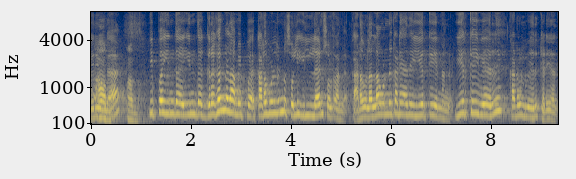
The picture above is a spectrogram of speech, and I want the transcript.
பெரியவங்க. இப்ப இந்த இந்த கிரகங்கள் அமைப்பு கடவுள்னு சொல்லி இல்லைன்னு சொல்றாங்க. கடவுள் எல்லாம் ஒண்ணு கிடையாது இயற்கை என்னங்க? இயற்கை வேறு கடவுள் வேறு கிடையாது.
